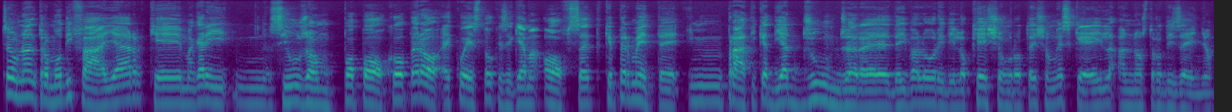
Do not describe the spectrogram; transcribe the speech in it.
C'è un altro modifier che magari mh, si usa un po' poco, però è questo che si chiama offset, che permette in pratica di aggiungere dei valori di location, rotation e scale al nostro disegno.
